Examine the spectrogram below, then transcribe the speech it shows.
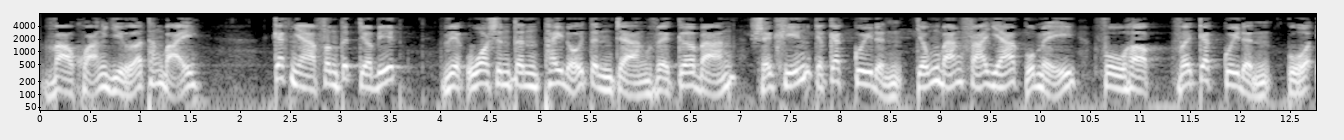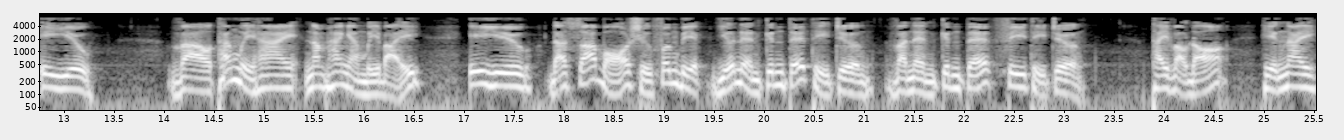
vào khoảng giữa tháng 7. Các nhà phân tích cho biết việc Washington thay đổi tình trạng về cơ bản sẽ khiến cho các quy định chống bán phá giá của Mỹ phù hợp với các quy định của EU. Vào tháng 12 năm 2017, EU đã xóa bỏ sự phân biệt giữa nền kinh tế thị trường và nền kinh tế phi thị trường. Thay vào đó, hiện nay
